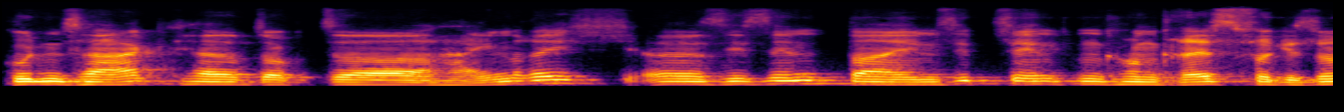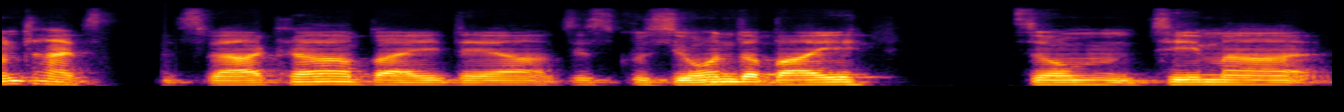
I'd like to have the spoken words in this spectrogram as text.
Guten Tag, Herr Dr. Heinrich. Äh, Sie sind beim 17. Kongress für Gesundheitsnetzwerker bei der Diskussion dabei, zum Thema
